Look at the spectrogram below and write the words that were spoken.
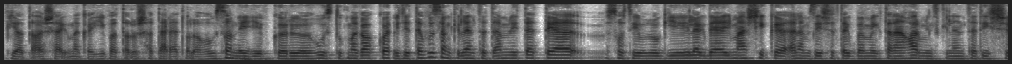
fiatalságnak a hivatalos határát valahol 24 év körül húztuk meg akkor. Ugye te 29-et említettél szociológiailag, de egy másik elemzésetekben még talán 39-et is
